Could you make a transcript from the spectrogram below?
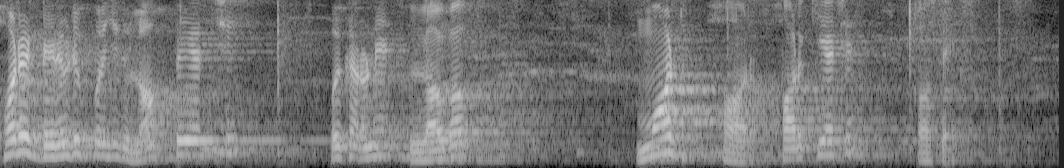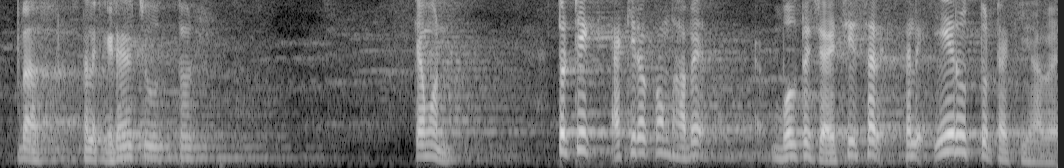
হরের ডেরিভেটিভ করে যদি লগ পেয়ে যাচ্ছি, ওই কারণে লগ অফ মড হর। হর কি আছে? কস এক্স ব্যাস, তাহলে এটাই হচ্ছে উত্তর। কেমন? তো ঠিক একই রকমভাবে বলতে চাইছি, স্যার, তাহলে এর উত্তরটা কী হবে?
